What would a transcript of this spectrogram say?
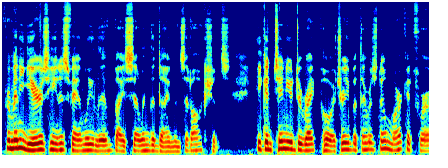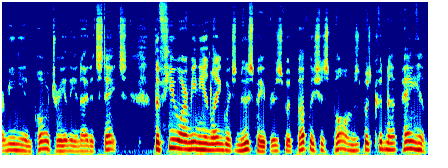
For many years, he and his family lived by selling the diamonds at auctions. He continued to write poetry, but there was no market for Armenian poetry in the United States. The few Armenian language newspapers would publish his poems, but could not pay him.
